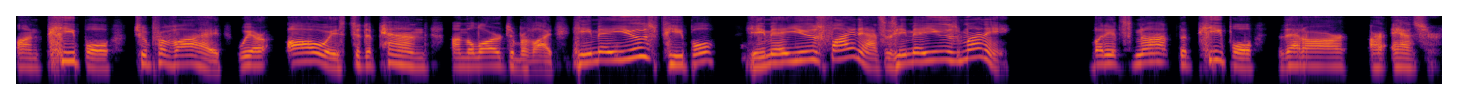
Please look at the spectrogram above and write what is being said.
on people to provide. We are always to depend on the Lord to provide. He may use people, He may use finances, He may use money, but it's not the people that are our answers.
